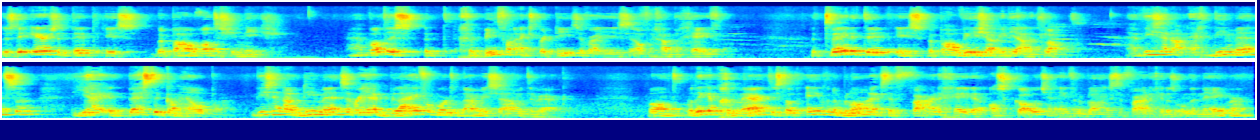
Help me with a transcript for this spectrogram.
Dus de eerste tip is bepaal wat is je niche. Wat is het gebied van expertise waar je jezelf in gaat begeven? De tweede tip is bepaal wie is jouw ideale klant. Wie zijn nou echt die mensen die jij het beste kan helpen? Wie zijn nou die mensen waar jij blij van wordt om daarmee samen te werken? Want wat ik heb gemerkt is dat een van de belangrijkste vaardigheden als coach en een van de belangrijkste vaardigheden als ondernemer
